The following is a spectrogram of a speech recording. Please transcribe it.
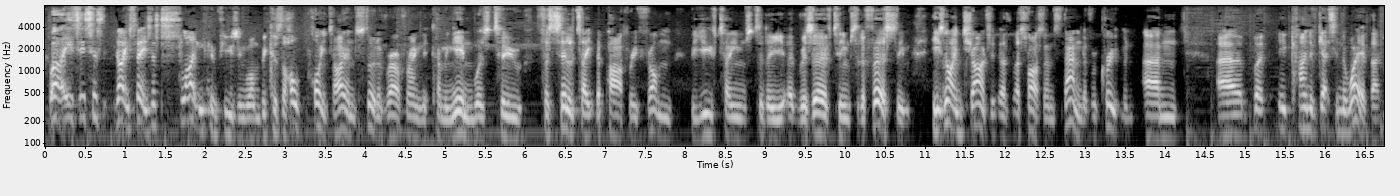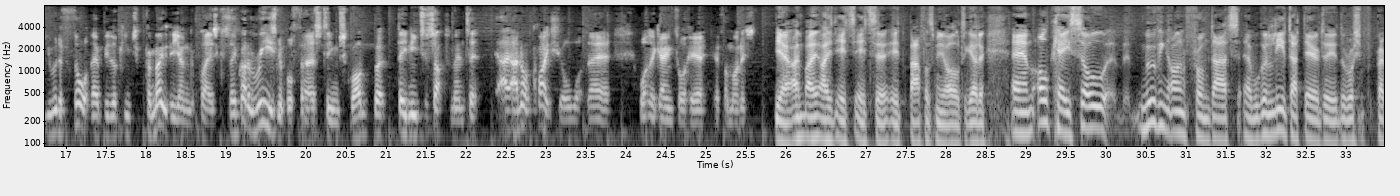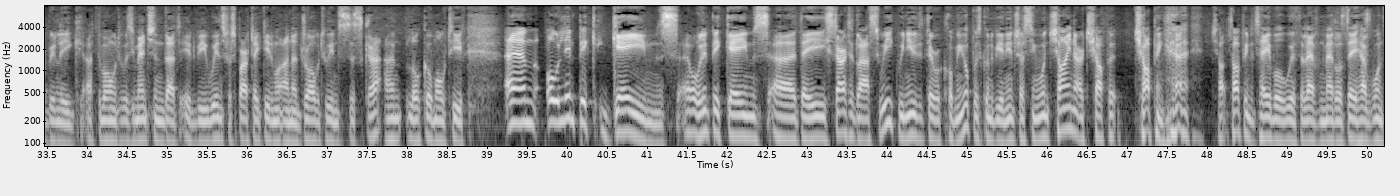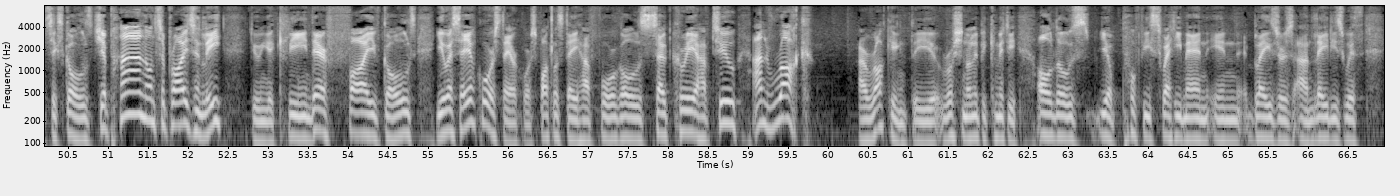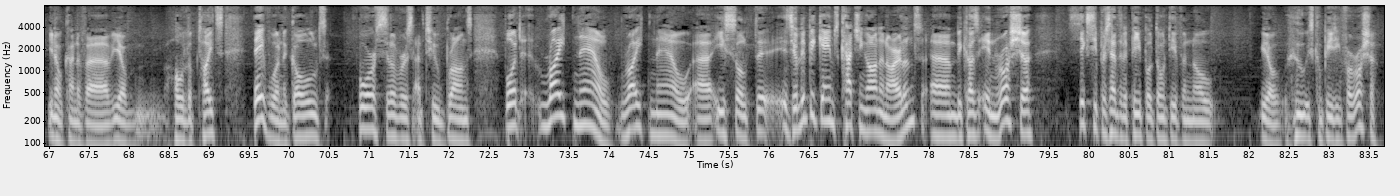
Well, it's, it's just, like you say, it's a slightly confusing one because the whole point I understood of Ralf Rangnick coming in was to facilitate the pathway from the youth teams to the uh, reserve teams to the first team. He's not in charge, as far as I understand, of recruitment. Um, uh, but it kind of gets in the way of that. You would have thought they'd be looking to promote the younger players because they've got a reasonable first team squad, but they need to supplement it. I, I'm not quite sure what they're what they're going for here, if I'm honest. Yeah, I, I, it's it's uh, it baffles me altogether. Um, okay, so moving on from that, uh, we're going to leave that there. The, the Russian Premier League at the moment, as you mentioned, that it'd be wins for Spartak Dinamo and a draw between CSKA and Lokomotiv. Um, Olympic Games, uh, Olympic Games. Uh, they started last week. We knew that they were coming up. It was going to be an interesting one. China are chop- chopping, chop- topping the table with 11 medals. They have won six goals. Japan, unsurprisingly, doing it clean. They're five goals. USA, of course, they are of course spotless. They have four goals. South Korea have two, and Rock are rocking the Russian Olympic Committee. All those you know puffy, sweaty men in blazers and ladies with you know kind of uh, you know hold up tights. They've won a gold. Four silvers and two bronze. But right now, right now, uh, is the Olympic Games catching on in Ireland? Um, because in Russia, 60% of the people don't even know, you know, who is competing for Russia.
